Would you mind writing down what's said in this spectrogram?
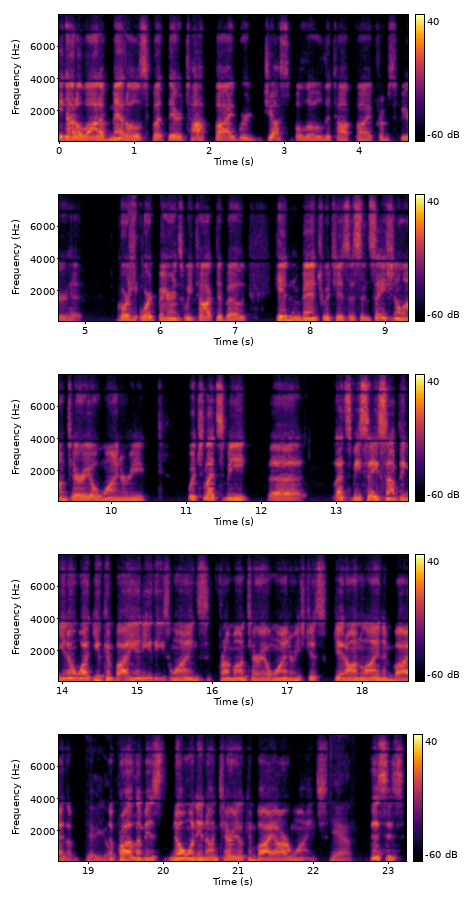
they got a lot of medals, but their top five were just below the top five from Spearhead. Of course, Fort Berens, we talked about Hidden Bench, which is a sensational Ontario winery, which lets me uh, lets me say something. You know what? You can buy any of these wines from Ontario wineries. Just get online and buy them. There you go. The problem is no one in Ontario can buy our wines. Yeah. This is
